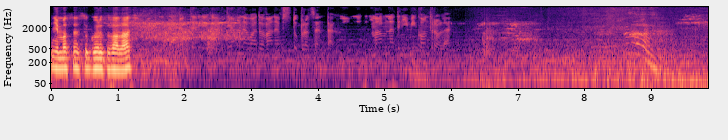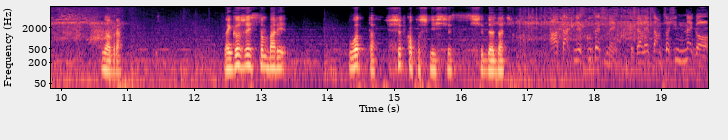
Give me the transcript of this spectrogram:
nie ma sensu go rozwalać. Dobra. Najgorzej jest z tą bari... What the... Szybko poszliście się dedać. Atak nieskuteczny. Zalecam coś innego.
